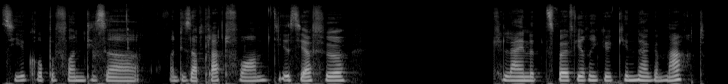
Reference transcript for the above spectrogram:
Zielgruppe von dieser, von dieser Plattform. Die ist ja für kleine zwölfjährige Kinder gemacht.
